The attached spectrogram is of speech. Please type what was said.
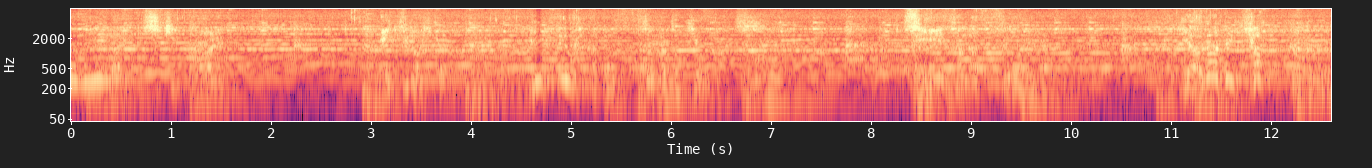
の見えない時期がある。いつの日かいつの日かとその時を待ち。小さなつぼみがやがて百花とな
